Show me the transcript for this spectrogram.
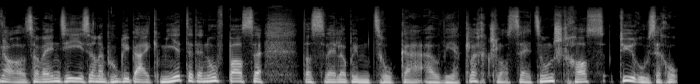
Also wenn Sie so eine Publibike mieten, dann aufpassen, dass das Velo beim Zurückgehen auch wirklich geschlossen hat. Sonst kann es teuer rauskommen.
